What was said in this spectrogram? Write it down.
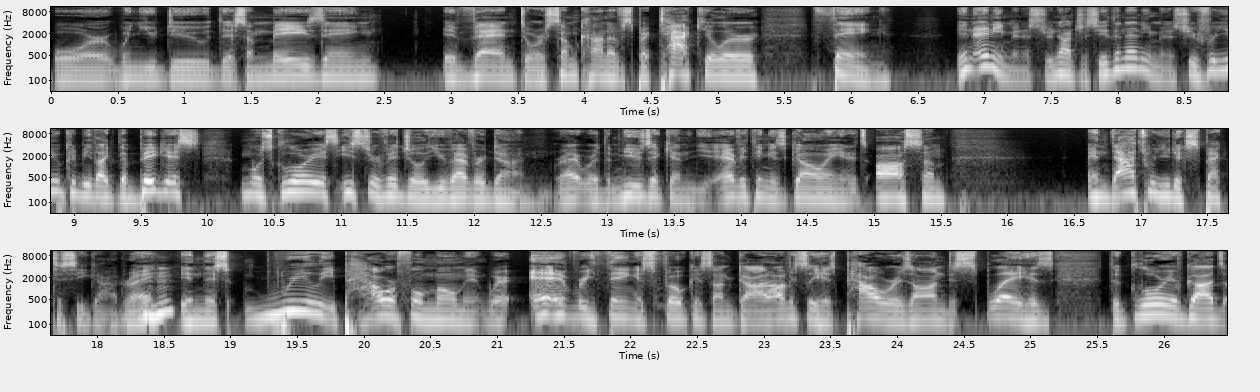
or when you do this amazing event or some kind of spectacular thing in any ministry, not just youth, in any ministry. For you, could be like the biggest, most glorious Easter vigil you've ever done, right? Where the music and everything is going and it's awesome. And that's where you'd expect to see God, right? Mm-hmm. In this really powerful moment where everything is focused on God. Obviously, His power is on display. His the glory of God's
